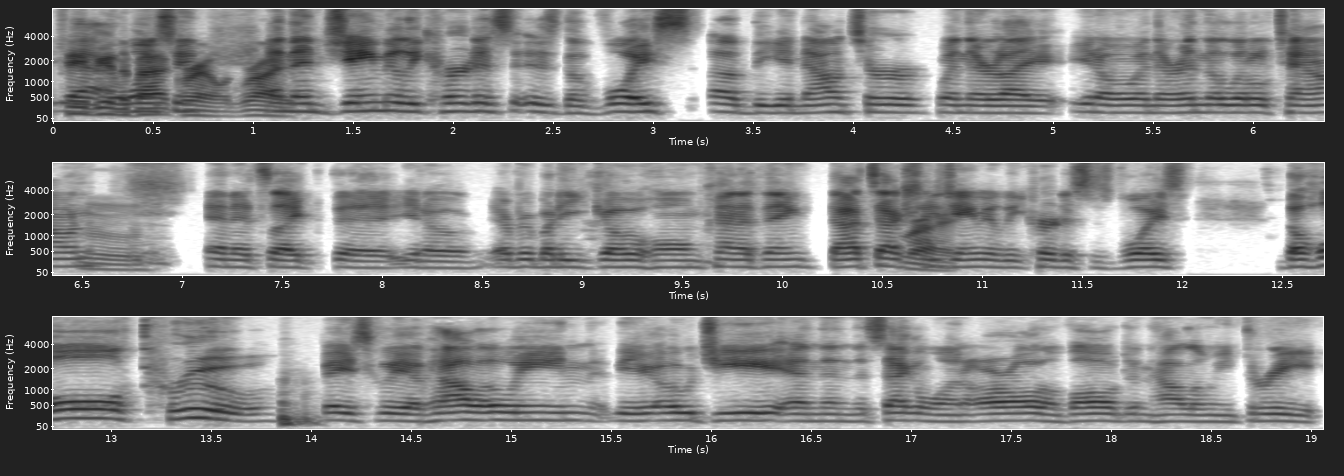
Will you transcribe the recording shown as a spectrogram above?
TV yeah, in the one scene. background, right? And then Jamie Lee Curtis is the voice of the announcer when they're like, you know, when they're in the little town Mm, and it's like the, you know, everybody go home kind of thing. That's actually Right. Jamie Lee Curtis's voice. The whole crew, basically, of Halloween, the OG, and then the second one are all involved in Halloween 3.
